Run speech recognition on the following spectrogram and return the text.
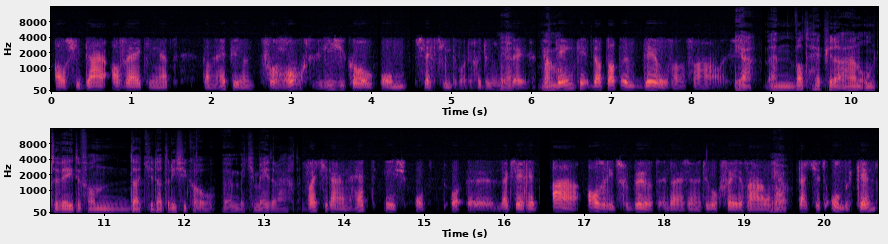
als je daar afwijking hebt, dan heb je een verhoogd risico om slechtziend te worden gedurende Ja, het leven. maar- We denken dat dat een deel van het verhaal is. Ja, en wat heb je eraan om te weten van dat je dat risico eh, met je meedraagt? Wat je daaraan hebt is op, eh, laat ik zeggen, A, als er iets gebeurt, en daar zijn natuurlijk ook vele verhalen Ja. van, dat je het onderkent.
